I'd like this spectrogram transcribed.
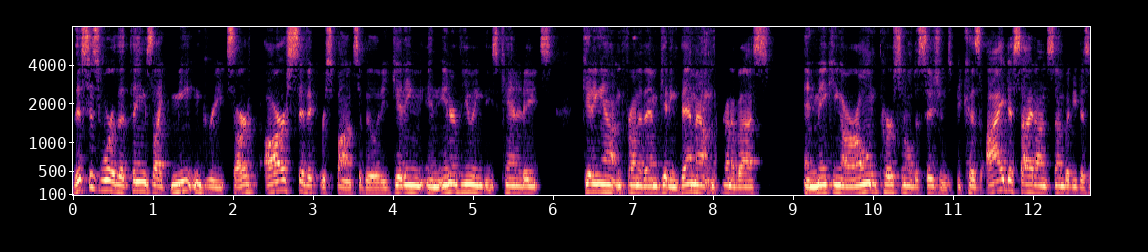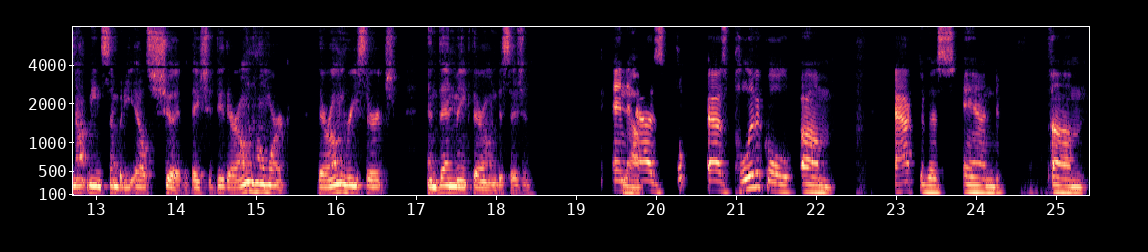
this is where the things like meet and greets are our civic responsibility getting and interviewing these candidates getting out in front of them getting them out in front of us and making our own personal decisions because i decide on somebody does not mean somebody else should they should do their own homework their own research, and then make their own decision. And as as political um, activists and um,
